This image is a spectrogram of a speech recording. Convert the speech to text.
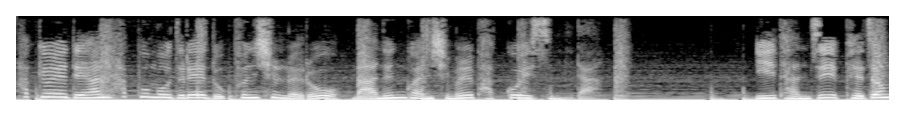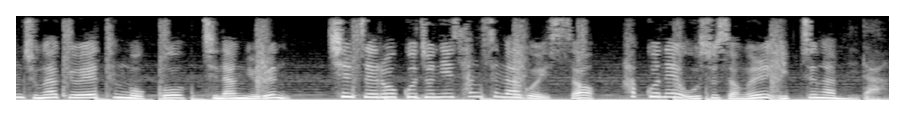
학교에 대한 학부모들의 높은 신뢰로 많은 관심을 받고 있습니다. 이 단지 배정 중학교의 특목고 진학률은 실제로 꾸준히 상승하고 있어 학군의 우수성을 입증합니다.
